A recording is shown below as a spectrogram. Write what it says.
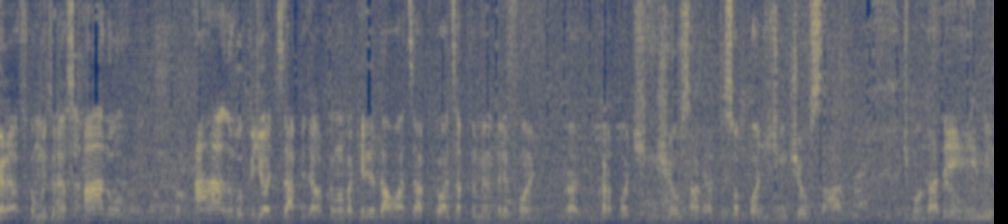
Galera fica muito nessa. Ah, não, ah, não vou pedir o WhatsApp dela porque ela não vai querer dar o WhatsApp porque o WhatsApp também é o telefone. O cara pode te encher o saco, a pessoa pode te encher o saco, te mandar DM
